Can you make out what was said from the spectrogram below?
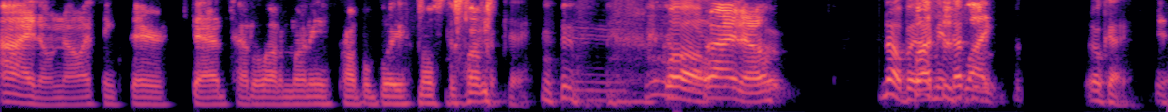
I don't know. I think their dads had a lot of money, probably most of them. okay Mm. well I know. no but Plus i mean that's like- okay Yeah.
